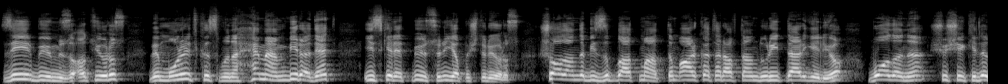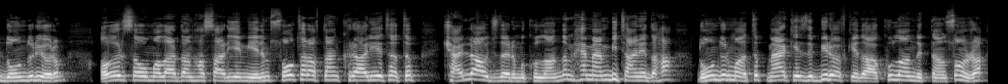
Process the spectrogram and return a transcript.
zehir büyümüzü atıyoruz ve monolit kısmına hemen bir adet iskelet büyüsünü yapıştırıyoruz. Şu alanda bir zıplatma attım. Arka taraftan druidler geliyor. Bu alanı şu şekilde donduruyorum. Ağır savunmalardan hasar yemeyelim. Sol taraftan kraliyet atıp kelle avcılarımı kullandım. Hemen bir tane daha dondurma atıp merkezde bir öfke daha kullandıktan sonra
